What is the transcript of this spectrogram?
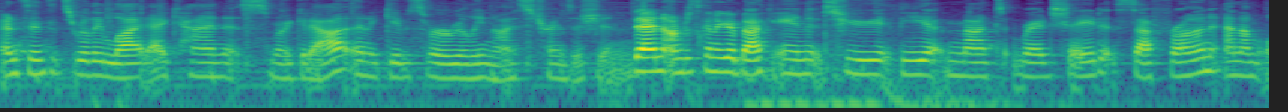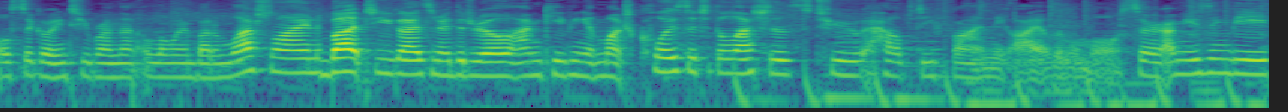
And since it's really light, I can smoke it out and it gives for a really nice transition. Then I'm just going to go back into the matte red shade Saffron and I'm also going to run that along my bottom lash line. But you guys know the drill. I'm keeping it much closer to the lashes to help define the eye a little more. So I'm using the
